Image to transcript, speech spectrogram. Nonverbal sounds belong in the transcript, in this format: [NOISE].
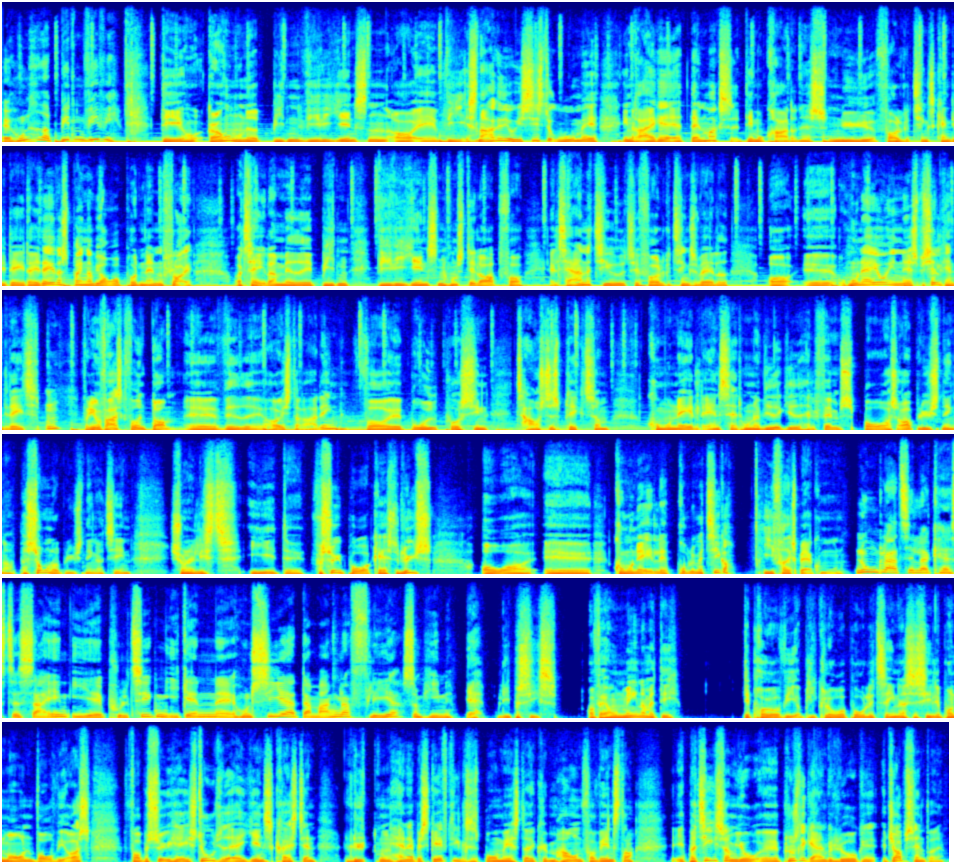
Øh, hun hedder Bitten Vivi. Det gør hun, hun hedder Bitten Vivi Jensen, og øh, vi snakkede jo i sidste uge med en række af Danmarks Demokraternes nye folketingskandidater. I dag der springer vi over på den anden fløj og taler med øh, Bitten Vivi Jensen. Hun stiller op for Alternativet til Folketingsvalget, og øh, hun er jo en øh, speciel kandidat, mm. fordi hun faktisk har fået en dom øh, ved øh, højesteret ikke? for øh, brud på sin tavshedspligt som kommunalt ansat. Hun har videregivet 90 borgers oplysninger, personoplysninger til en journalist i et øh, forsøg på at kaste lys over øh, kommunale problematikker i Frederiksberg Kommune. Nu er hun klar til at kaste sig ind i øh, politikken igen. Øh, hun siger, at der mangler flere som hende. Ja, lige præcis. Og hvad hun mener med det, det prøver vi at blive klogere på lidt senere, Cecilia, på en morgen, hvor vi også får besøg her i studiet af Jens Christian Lytgen. Han er beskæftigelsesborgmester i København for Venstre. Et parti, som jo øh, pludselig gerne vil lukke jobcentrene.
